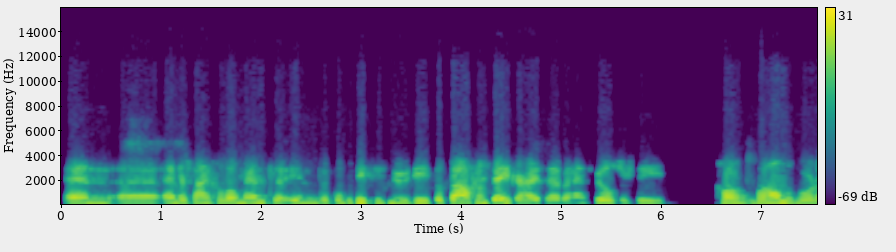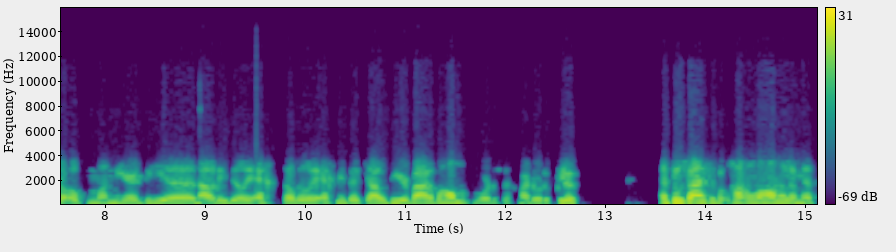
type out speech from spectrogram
En, uh, en er zijn gewoon mensen in de competities nu die totaal geen zekerheid hebben. En speelsters die gewoon behandeld worden op een manier die, uh, nou, die wil je echt, zo wil je echt niet dat jouw dierbaren behandeld worden, zeg maar, door de club. En toen zijn ze gaan onderhandelen met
